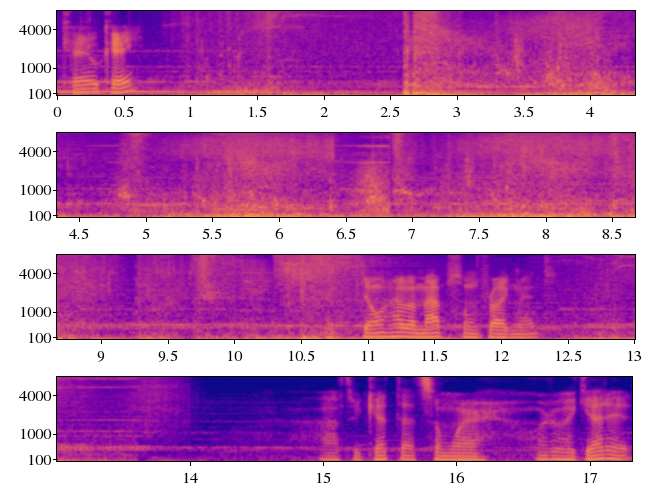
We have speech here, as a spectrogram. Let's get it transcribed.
Okay, okay. don't have a mapstone fragment. I have to get that somewhere. Where do I get it?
